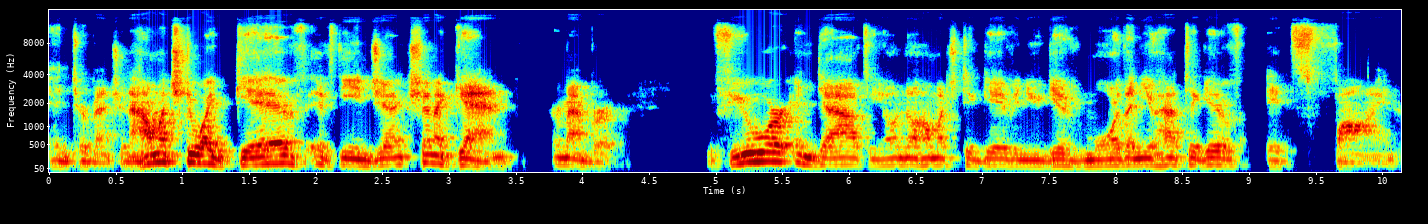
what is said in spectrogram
intervention. How much do I give if the injection? Again, remember, if you are in doubt, you don't know how much to give, and you give more than you had to give, it's fine.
